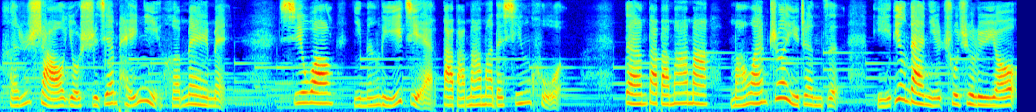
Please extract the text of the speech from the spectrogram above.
很少有时间陪你和妹妹。希望你能理解爸爸妈妈的辛苦。等爸爸妈妈忙完这一阵子，一定带你出去旅游。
